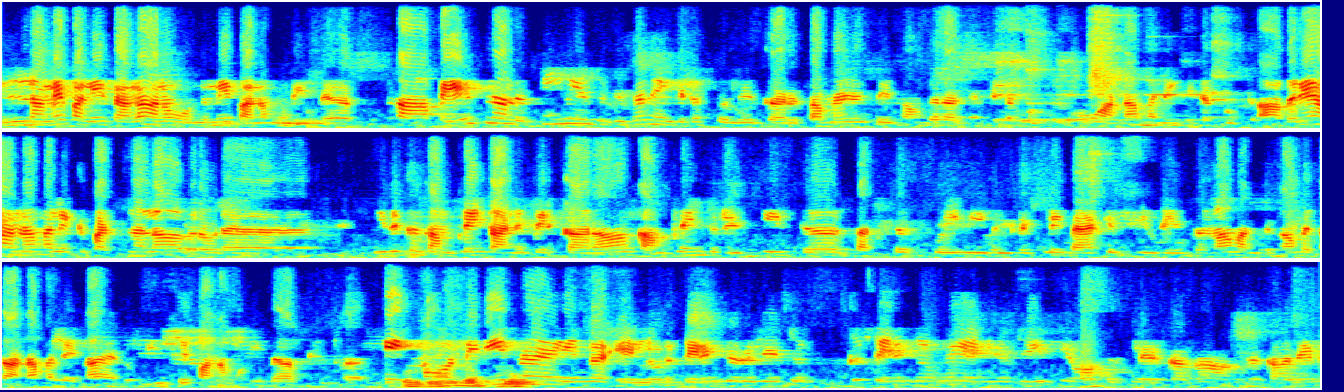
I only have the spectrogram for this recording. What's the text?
எல்லாமே பண்ணிருக்காங்க ஆனா ஒண்ணுமே பண்ண முடியல. நான் பேசின அந்த சீனியர் சிட்டிசன் என்கிட்ட சொல்லியிருக்காரு. தமிழிசை சவுந்தரராஜன் கிட்ட கொடுத்துருக்கோம் அண்ணாமலை கிட்ட கொடுத்து அவரே அண்ணாமலைக்கு பர்சனலா அவரோட இதுக்கு கம்ப்ளைண்ட் அனுப்பியிருக்காராம் complaint received successful we will reply back in few days எல்லாம் வந்திருக்கான் பட் அண்ணாமலை எல்லாம் எதுவும் யூஸே பண்ண முடியல அப்படின்றாரு இப்போ திடீர்னு என்ன என்னோட தெரிஞ்ச ரிலேட்டிவ்ஸ்க்கு தெரிஞ்சவங்க எங்க ஜேசி ஆஃபீஸ்ல இருக்காங்க. அவங்க காலையில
